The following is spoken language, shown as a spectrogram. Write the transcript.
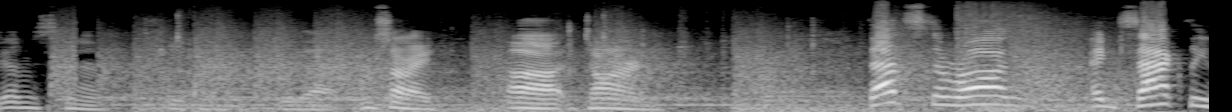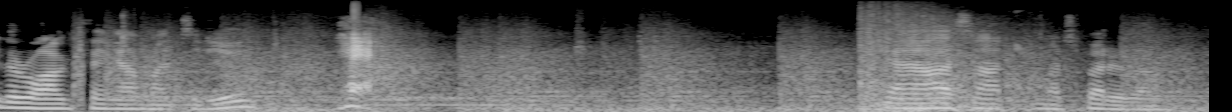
I'm just gonna do that. I'm sorry. Uh, darn. That's the wrong, exactly the wrong thing I meant to do. Heh! Yeah, no, that's not much better though.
